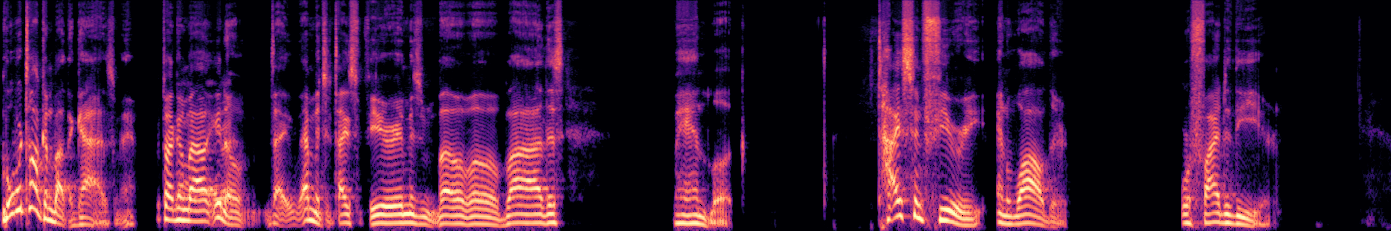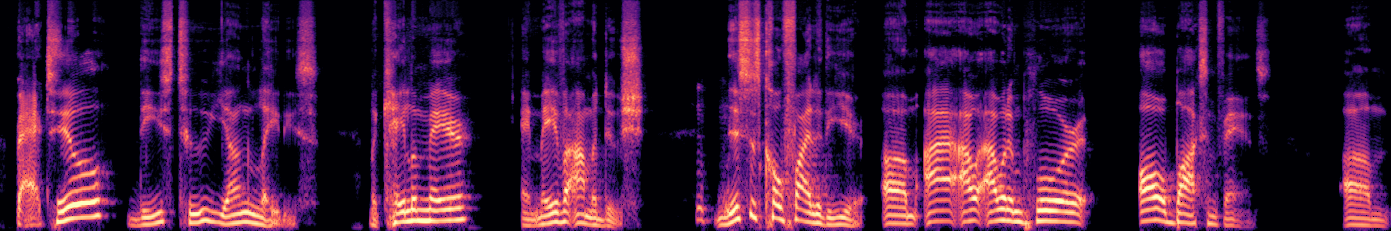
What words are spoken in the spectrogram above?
but we're talking about the guys, man. We're talking about, you know, I mentioned Tyson Fury, I mentioned blah, blah, blah, blah. This man, look, Tyson Fury and Wilder were fight of the year Back till these two young ladies, Mikaela Mayer and Maïva Hamadouche. this is co-fight of the year. Um, I, I I would implore all boxing fans, um,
